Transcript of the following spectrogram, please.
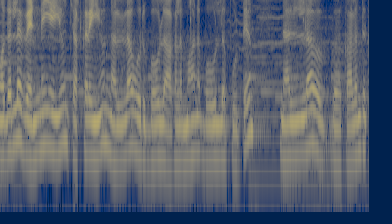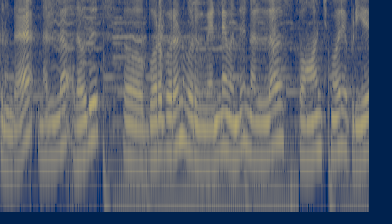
முதல்ல வெண்ணெயையும் சர்க்கரையும் நல்லா ஒரு பவுல் அகலமான பவுலில் போட்டு நல்லா கலந்துக்கணுங்க. நல்லா அதாவது பொர பொரன்னு ஒரு வெண்ணெய் வந்து நல்லா ஸ்பாஞ்ச் மாதிரி அப்படியே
